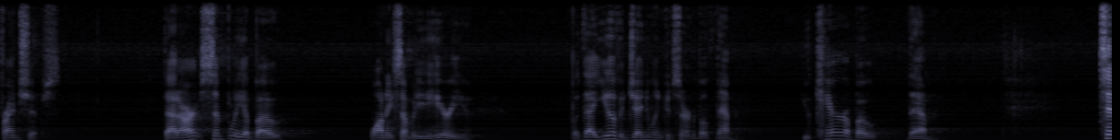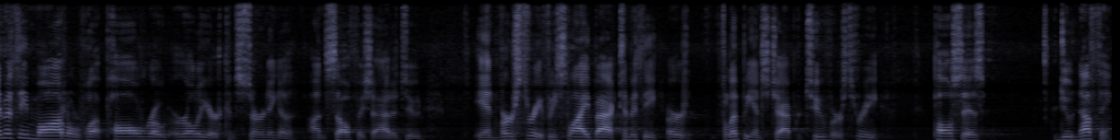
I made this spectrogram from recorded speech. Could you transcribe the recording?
friendships that aren't simply about wanting somebody to hear you, but that you have a genuine concern about them. You care about them. Timothy modeled what Paul wrote earlier concerning an unselfish attitude. In verse 3, if we slide back, Timothy or Philippians chapter 2, verse 3, Paul says, Do nothing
